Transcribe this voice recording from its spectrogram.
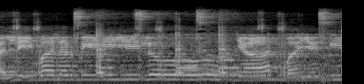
അല്ലിമലർമിഴിയിലോ ഞാൻ മയങ്ങി.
